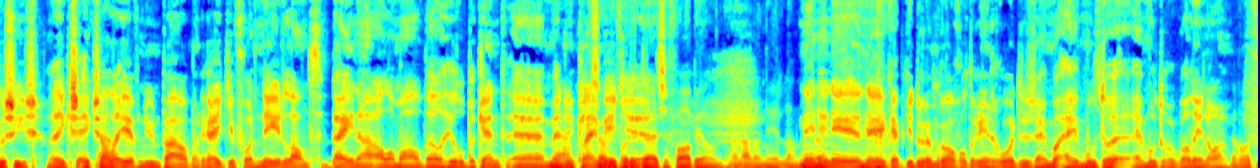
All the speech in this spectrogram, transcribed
Precies. Ik, ik zal er even nu een paar op een rijtje voor Nederland. Bijna allemaal wel heel bekend. eh, met Ja, een klein sorry voor de beetje... Duitse voorbeelden aan alle Nederlanders. Nee, nee, nee, nee. Ik heb je drumroffel erin gegooid. Dus hij, hij, moet, er, hij moet er ook wel in hoor. Wordt,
